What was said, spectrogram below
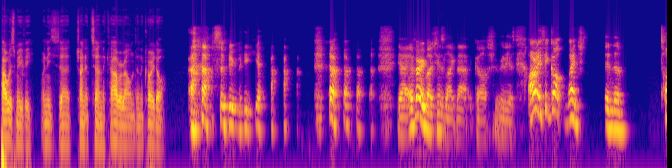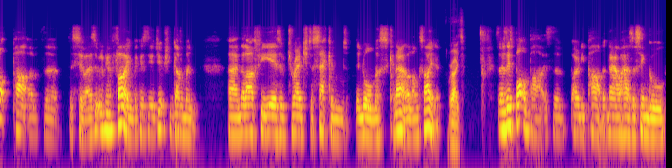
Powers movie when he's uh, trying to turn the car around in the corridor. Absolutely, yeah. yeah, it very much is like that. Gosh, it really is. All right, if it got wedged in the top part of the, the Suez, it would have been fine because the Egyptian government uh, in the last few years have dredged a second enormous canal alongside it. Right. So this bottom part is the only part that now has a single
